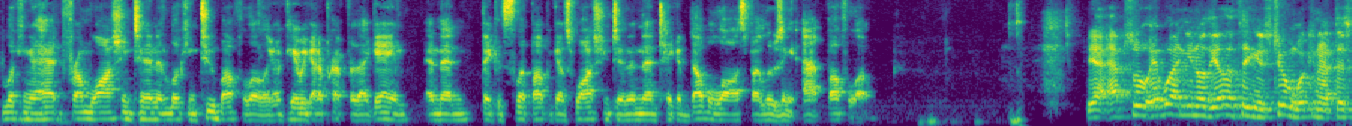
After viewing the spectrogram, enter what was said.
looking ahead from Washington and looking to Buffalo, like, okay, we got to prep for that game. And then they could slip up against Washington and then take a double loss by losing at Buffalo. Yeah, absolutely. Well, and you know, the other thing is too, I'm looking at this,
